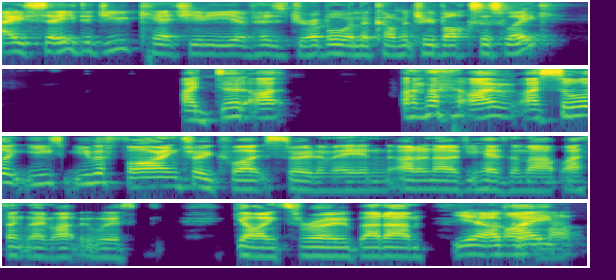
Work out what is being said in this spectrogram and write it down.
AC, did you catch any of his dribble in the commentary box this week? I did. I, I'm, I, I saw you. You were firing through quotes through to me, and I don't know if you have them up. I think they might be worth going through. But um, Yeah, I've got I- them up.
